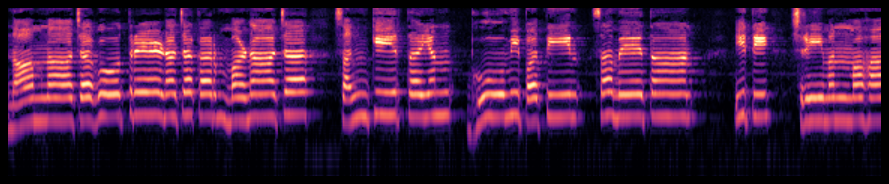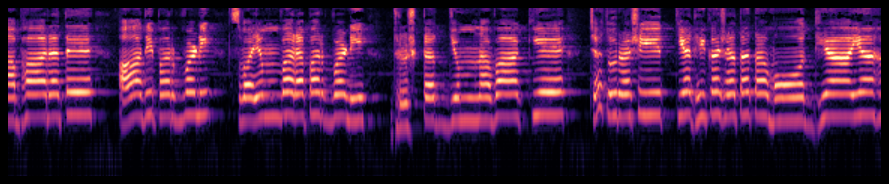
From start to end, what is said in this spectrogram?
नाम्ना च गोत्रेण च कर्मणा च सङ्कीर्तयन् भूमिपतीन् समेतान्। इति श्रीमन्महाभारते आदिपर्वणि स्वयंवरपर्वणि धृष्टद्युम्नवाक्ये चतुरशीत्यधिकशततमोऽध्यायः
